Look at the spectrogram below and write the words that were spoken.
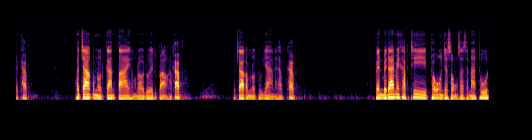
นะครับ พระเจ้ากำหนดการตายของเราด้วยหรือเปล่าครับครับ พระเจ้ากำหนดทุกอย่างนะครับครับ เป็นไปได้ไหมครับ ที่พระองค์จะส่งศาสนาทูต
